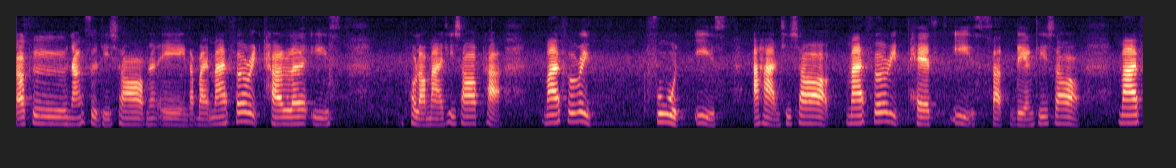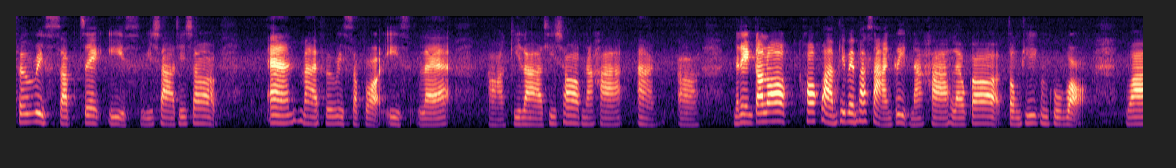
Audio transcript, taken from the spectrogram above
ก็คือหนังสือที่ชอบนั่นเอง ต่อไป my favorite color is ผลไม้ที่ชอบค่ะ my favorite food is อาหารที่ชอบ my favorite pet is สัตว์เลี้ยงที่ชอบ my favorite subject is วิชาที่ชอบ and my favorite sport is และกีฬาที่ชอบนะคะอ่าอ่า นักเรียนก็ลอกข้อความที่เป็นภาษาอังกฤษนะคะ แล้วก็ตรงที่คุณครูบอกว่า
